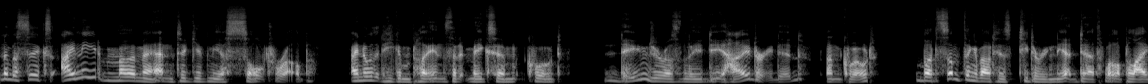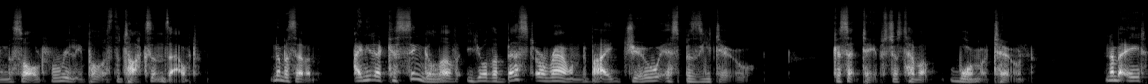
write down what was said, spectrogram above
Number six, I need Merman to give me a salt rub. I know that he complains that it makes him, quote, dangerously dehydrated, unquote, but something about his teetering near death while applying the salt really pulls the toxins out. Number seven, I need a single of You're the Best Around by Joe Esposito. Cassette tapes just have a warmer tone. Number eight,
